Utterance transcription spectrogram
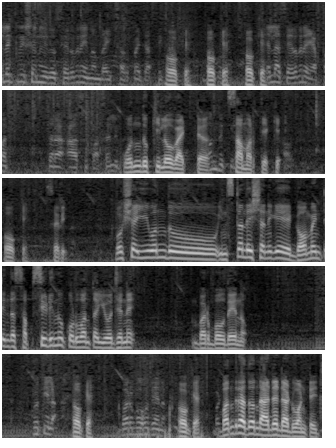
ಎಲೆಕ್ಟ್ರಿಷಿಯನ್ ಇದು ಸೇರಿದ್ರೆ ಇನ್ನೊಂದು ಐದು ಸಾವಿರ ರೂಪಾಯಿ ಜಾಸ್ತಿ ಓಕೆ ಓಕೆ ಓಕೆ ಎಲ್ಲ ಸೇರಿದ್ರೆ ಎಪ್ಪತ್ತರ ಆಸುಪಾಸಲ್ಲಿ ಒಂದು ಕಿಲೋ ವ್ಯಾಟ್ ಸಾಮರ್ಥ್ಯಕ್ಕೆ. ಓಕೆ ಸರಿ. ಬಹುಶಃ ಈ ಒಂದು ಇನ್ಸ್ಟಾಲೇಷನ್ಗೆ ಗೌರ್ಮೆಂಟಿಂದ ಸಬ್ಸಿಡಿನೂ ಕೊಡುವಂಥ ಯೋಜನೆ ಬರ್ಬೋದೇನೋ ಗೊತ್ತಿಲ್ಲ. ಓಕೆ ಬರಬಹುದೇನೋ. ಓಕೆ ಬಂದರೆ ಅದೊಂದು added advantage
